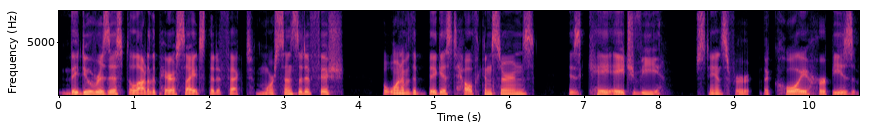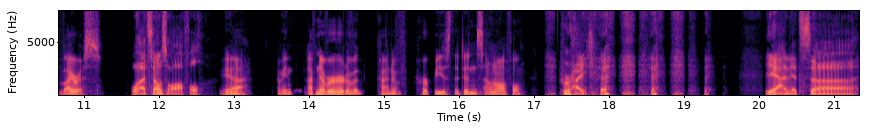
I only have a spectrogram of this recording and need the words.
They do resist a lot of the parasites that affect more sensitive fish, but one of the biggest health concerns is KHV, which stands for the koi herpes virus. Well, that sounds awful. Yeah. I mean, I've never heard of a kind of herpes that didn't sound awful. Right. yeah, and it's uh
